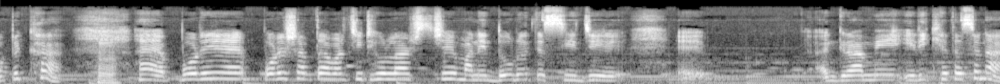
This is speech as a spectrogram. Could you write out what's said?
অপেক্ষা। হ্যাঁ পরে পরের সপ্তাহে আবার চিঠি হলো আসছে মানে দৌড়াইতেছি যে গ্রামে এরি আছে না?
